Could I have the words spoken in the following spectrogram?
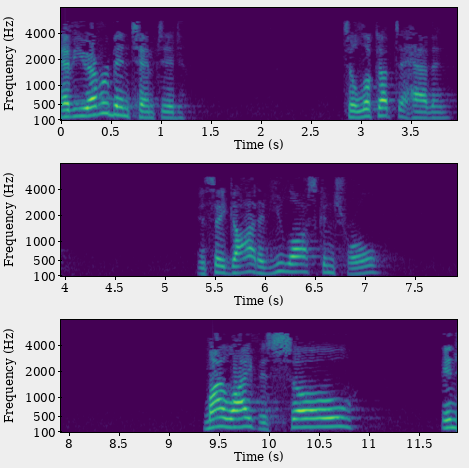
Have you ever been tempted to look up to heaven and say, God, have you lost control? My life is so in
